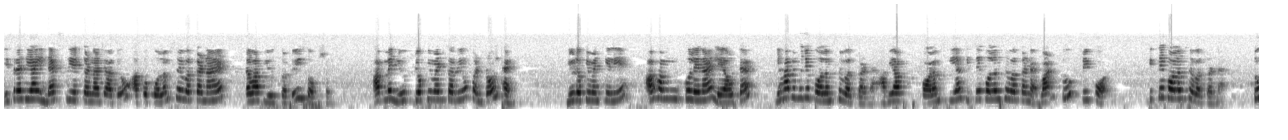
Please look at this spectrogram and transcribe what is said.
इस तरह से आप इंडेक्स क्रिएट करना चाहते हो, आपको कॉलम्स में वर्क करना है, तब आप यूज़ करते हो इस ऑप्शन अब मैं न्यू डॉक्यूमेंट कर रही हूँ कंट्रोल एंड न्यू डॉक्यूमेंट के लिए अब हमको लेना है लेआउट टैब यहाँ पे मुझे कॉलम्स से वर्क करना है। अभी आप कॉलम्स किया, कितने कॉलम से वर्क करना है? वन टू थ्री फोर कितने कॉलम से वर्क करना है? टू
